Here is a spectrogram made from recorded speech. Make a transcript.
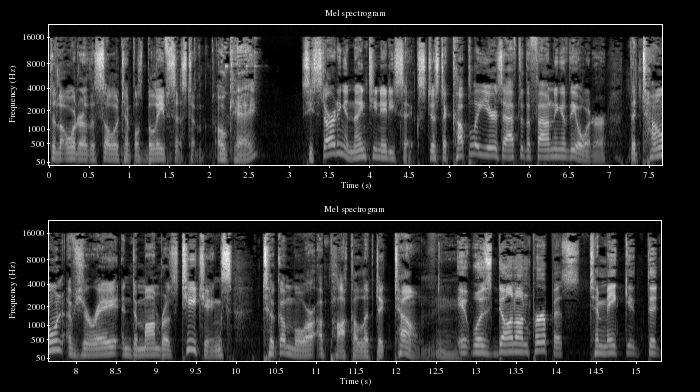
to the Order of the Solar Temple's belief system. Okay. See, starting in 1986, just a couple of years after the founding of the Order, the tone of Jouret and DiMambro's teachings took a more apocalyptic tone. Hmm. It was done on purpose to make it, the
